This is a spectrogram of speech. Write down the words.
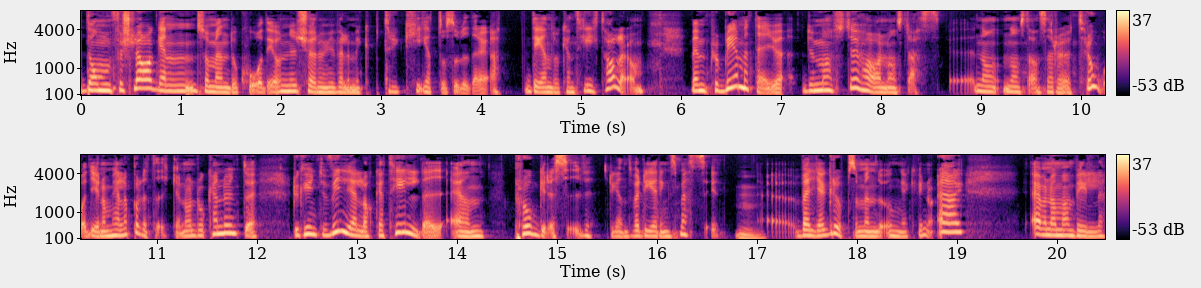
de förslagen som ändå KD, och nu kör de ju väldigt mycket på trygghet och så vidare, att det ändå kan tilltala dem. Men problemet är ju att du måste ha någonstans, eh, nå, någonstans en röd tråd genom hela politiken. Och då kan du inte, du kan ju inte vilja locka till dig en progressiv, rent värderingsmässigt, eh, väljargrupp som ändå unga kvinnor är. Även om man vill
